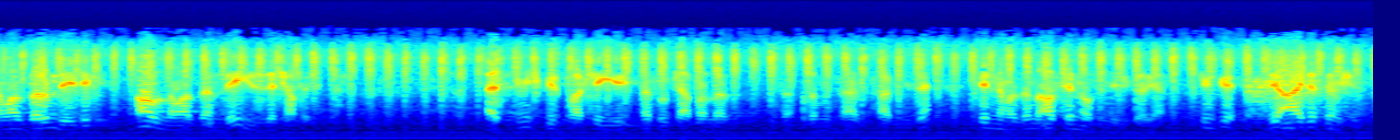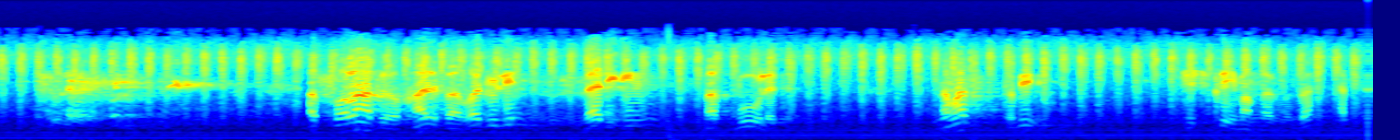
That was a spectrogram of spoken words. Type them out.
namazlarım diyecek, al namazlarım diye yüzüne çarpacaklar. Eskimiş bir parçayı nasıl çarparlar adamın sahibi sahibinize, senin namazını al senin olsun diyecekler yani. Çünkü riayet etmemişsin. Es-salatu halfe raculin veri'in makbuletin. Namaz tabi çeşitli imamlarımız var. Hepsi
